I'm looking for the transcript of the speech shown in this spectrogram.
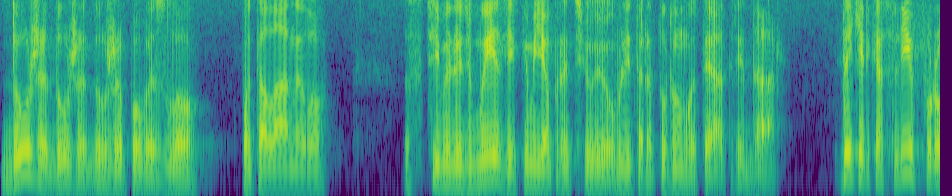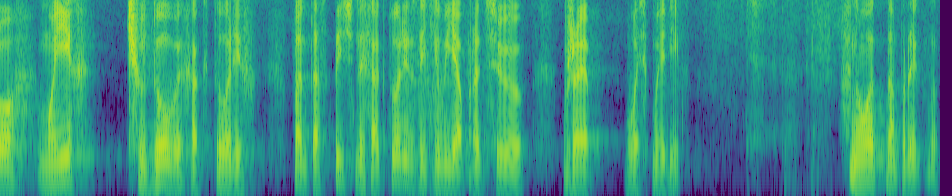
дуже, дуже, дуже повезло, поталанило з цими людьми, з якими я працюю в літературному театрі Дар. Декілька слів про моїх чудових акторів, фантастичних акторів, з якими я працюю вже восьмий рік. Ну, от, наприклад,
